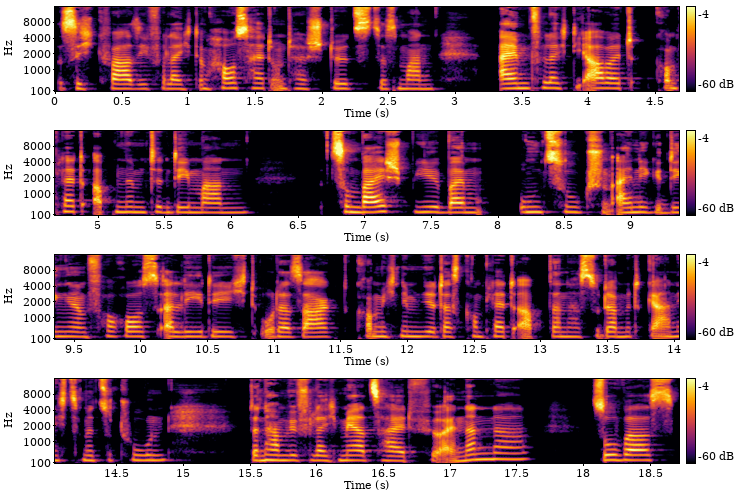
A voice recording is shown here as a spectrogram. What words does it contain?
sich quasi vielleicht im Haushalt unterstützt, dass man einem vielleicht die Arbeit komplett abnimmt, indem man zum Beispiel beim Umzug schon einige Dinge im Voraus erledigt oder sagt, komm, ich nehme dir das komplett ab, dann hast du damit gar nichts mehr zu tun. Dann haben wir vielleicht mehr Zeit füreinander, sowas.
